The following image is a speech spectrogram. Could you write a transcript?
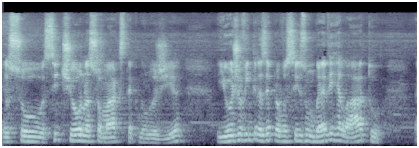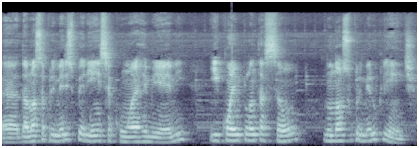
eu sou CTO na Somax Tecnologia e hoje eu vim trazer para vocês um breve relato uh, da nossa primeira experiência com o RMM e com a implantação no nosso primeiro cliente.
